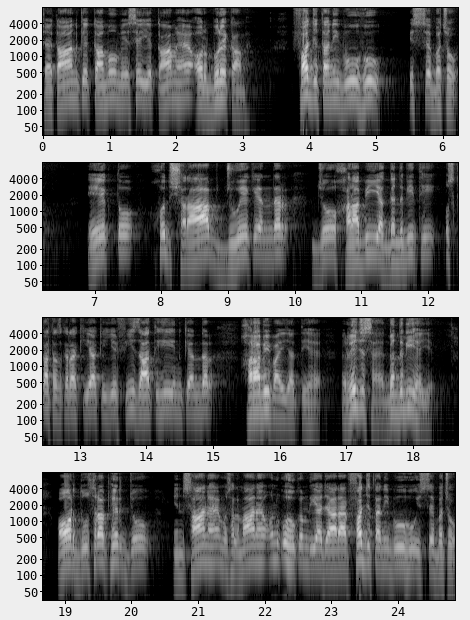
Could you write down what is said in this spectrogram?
شیطان کے کاموں میں سے یہ کام ہے اور برے کام ہیں۔ فج تنی بو ہو اس سے بچو۔ ایک تو خود شراب جوئے کے اندر جو خرابی یا گندگی تھی، اس کا تذکرہ کیا کہ یہ فی ذات ہی ان کے اندر خرابی پائی جاتی ہے، رجس ہے، گندگی ہے یہ۔ اور دوسرا پھر جو انسان ہے، مسلمان ہیں ان کو حکم دیا جا رہا ہے فج تنبو ہو اس سے بچو۔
